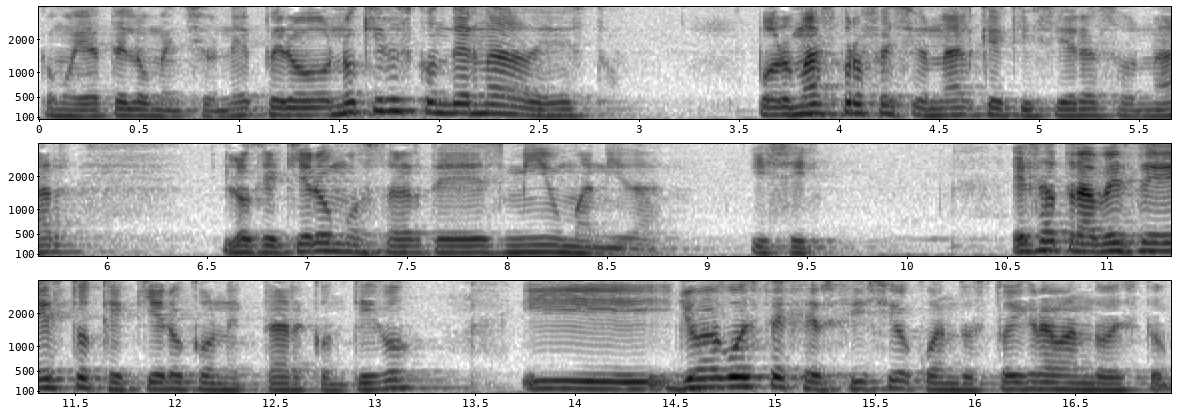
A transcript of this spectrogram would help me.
como ya te lo mencioné, pero no quiero esconder nada de esto. Por más profesional que quisiera sonar, lo que quiero mostrarte es mi humanidad. Y sí, es a través de esto que quiero conectar contigo. Y yo hago este ejercicio cuando estoy grabando esto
